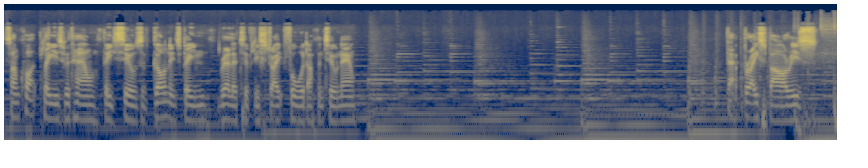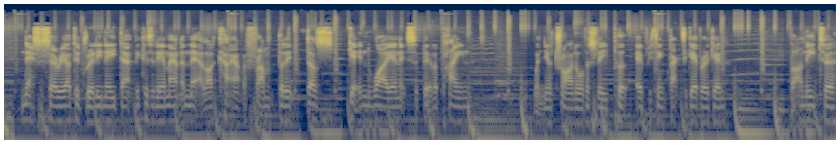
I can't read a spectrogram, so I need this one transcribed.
So I'm quite pleased with how these sills have gone. It's been relatively straightforward up until now. Brace bar is necessary. I did really need that because of the amount of metal I cut out the front, but it does get in the way and it's a bit of a pain when you're trying to obviously put everything back together again. But I need to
